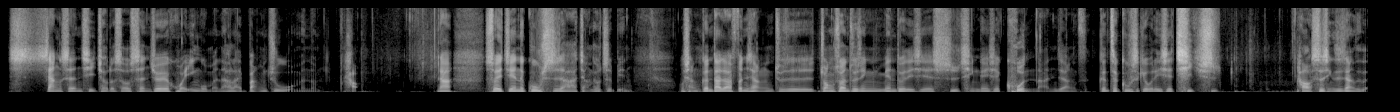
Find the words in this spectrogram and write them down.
向神祈求的时候，神就会回应我们，然后来帮助我们呢。好，那所以今天的故事啊，讲到这边，我想跟大家分享，就是庄算最近面对的一些事情跟一些困难，这样子，跟这故事给我的一些启示。好，事情是这样子的，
